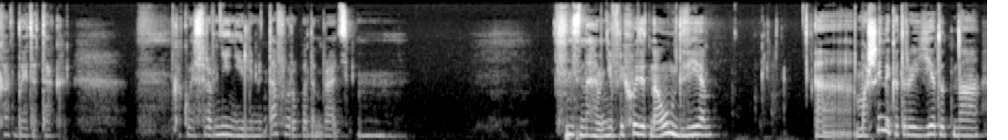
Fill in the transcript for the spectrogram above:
Как бы это так? какое сравнение или метафору подобрать. Не знаю, мне приходит на ум две а, машины, которые едут на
